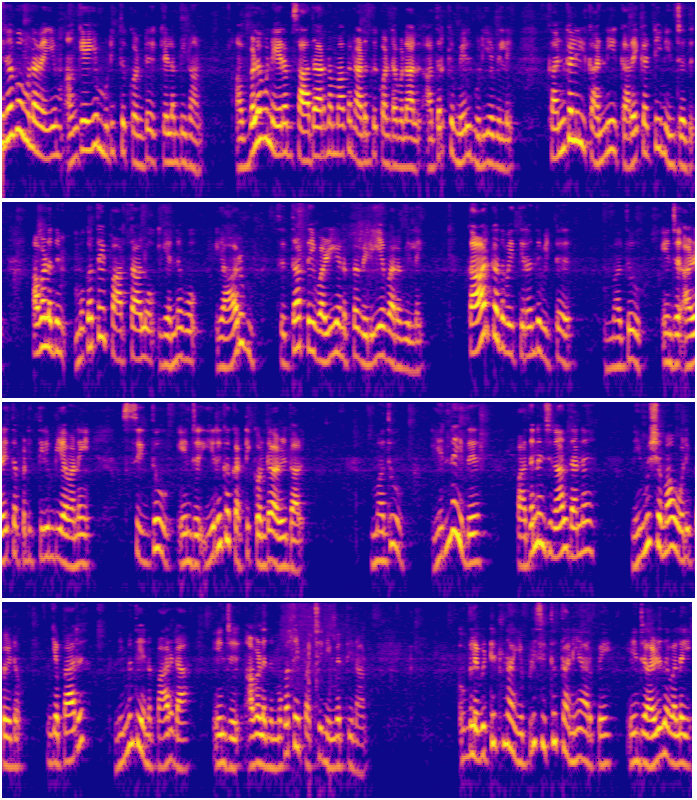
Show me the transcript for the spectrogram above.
இரவு உணவையும் அங்கேயே முடித்துக்கொண்டு கிளம்பினான். அவ்வளவு நேரம் சாதாரணமாக நடந்து கொண்டவளால் அதற்கு மேல் முடியவில்லை. கண்களில் கண்ணீர் கரை கட்டி நின்றது. அவளது முகத்தை பார்த்தாலோ என்னவோ யாரும் சித்தார்த்தை வழி அனுப்ப வெளியே வரவில்லை. கார் கதவை திறந்துவிட்டு மது என்று அழைத்தபடி திரும்பியவனை சித்து என்று இறுக கட்டிக்கொண்டு அழுதாள். மது என்ன இது? பதினஞ்சு நாள் தானே? நிமிஷமாக ஓடி போயிடும். இங்கே பாரு நிமிர்ந்து என்னை பாருடா என்று அவளது முகத்தை பற்றி நிமிர்த்தினான் உங்களை விட்டுட்டு நான் எப்படி சித்து தனியாக இருப்பேன்? என்று அழுதவளை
